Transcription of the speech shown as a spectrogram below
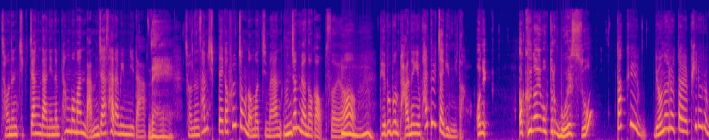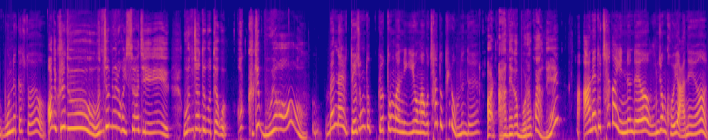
저는 직장 다니는 평범한 남자 사람입니다. 네. 저는 30대가 훌쩍 넘었지만 운전면허가 없어요. 음. 대부분 반응이 화들짝입니다. 아니, 아, 그 나이 먹도록 뭐 했어? 딱히 면허를 딸 필요를 못 느꼈어요. 아니 그래도 운전면허가 있어야지. 운전도 못하고 어 그게 뭐야? 맨날 대중교통만 이용하고 차도 필요 없는데. 아 아내가 뭐라고 안 해? 아, 아내도 차가 있는데요. 운전 거의 안 해요.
